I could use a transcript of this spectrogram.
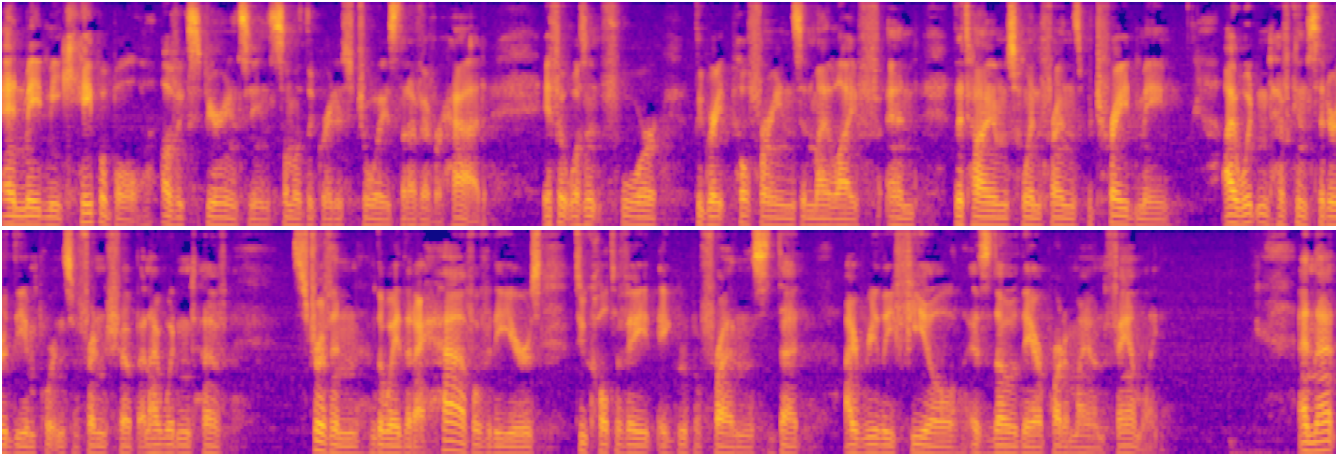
and made me capable of experiencing some of the greatest joys that I've ever had. If it wasn't for the great pilferings in my life and the times when friends betrayed me, I wouldn't have considered the importance of friendship and I wouldn't have striven the way that I have over the years to cultivate a group of friends that I really feel as though they are part of my own family. And that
